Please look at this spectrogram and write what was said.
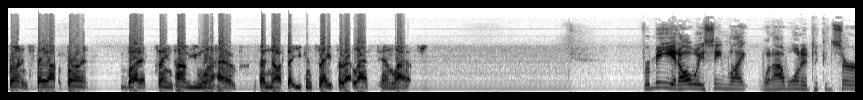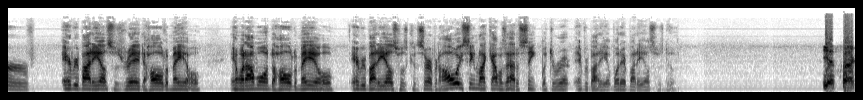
front and stay out front, but at the same time you want to have enough that you can save for that last 10 laps. For me, it always seemed like when I wanted to conserve, everybody else was ready to haul the mail, and when I wanted to haul the mail, everybody else was conserving. I always seemed like I was out of sync with the everybody what everybody else was doing. Yes, sir.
